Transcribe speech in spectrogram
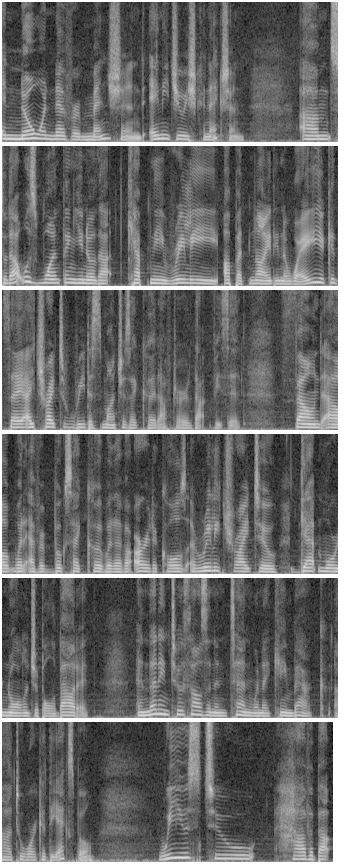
and no one never mentioned any Jewish connection. Um, so that was one thing, you know, that kept me really up at night in a way, you could say. I tried to read as much as I could after that visit found out whatever books I could, whatever articles. I really tried to get more knowledgeable about it. And then in 2010, when I came back uh, to work at the expo, we used to have about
